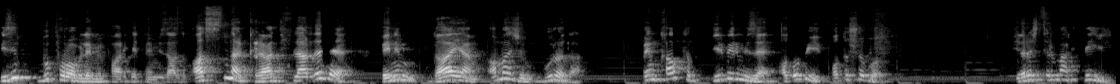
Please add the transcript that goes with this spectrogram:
Bizim bu problemi fark etmemiz lazım. Aslında kreatiflerde de benim gayem, amacım burada. Benim kalkıp birbirimize Adobe'yi, Photoshop'u yarıştırmak değil.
